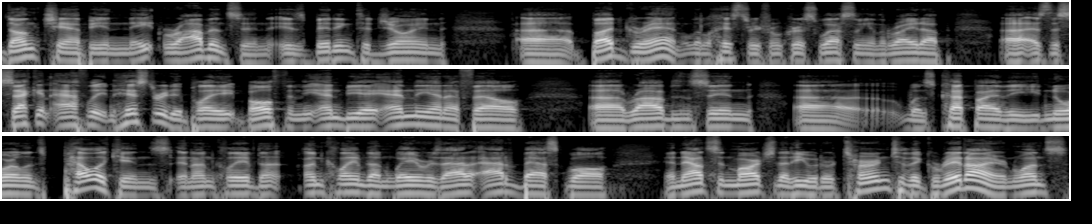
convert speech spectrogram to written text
dunk champion Nate Robinson is bidding to join uh, Bud Grant. A little history from Chris Wesseling in the write up uh, as the second athlete in history to play both in the NBA and the NFL. Uh, Robinson uh, was cut by the New Orleans Pelicans and unclaimed, unclaimed on waivers out, out of basketball. Announced in March that he would return to the gridiron once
